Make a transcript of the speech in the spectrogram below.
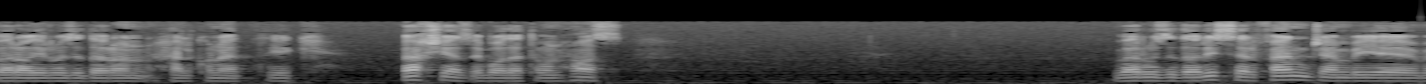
برای روزداران حل کند. یک بخشی از عبادت اونهاست. و روزداری صرفا جنبه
